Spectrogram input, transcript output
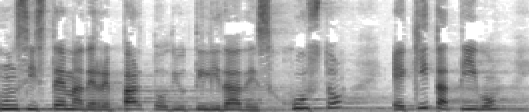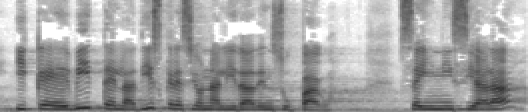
un sistema de reparto de utilidades justo, equitativo y que evite la discrecionalidad en su pago. Se iniciará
